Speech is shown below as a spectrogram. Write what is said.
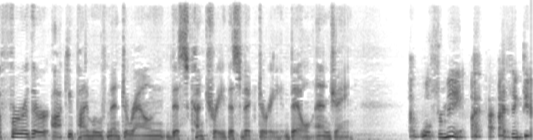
a further Occupy movement around this country, this victory, Bill and Jane? Well, for me, I, I think the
